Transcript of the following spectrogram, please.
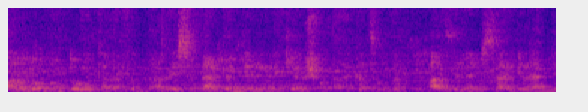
Anadolu'nun doğu tarafından resimler göndererek yarışmalara katıldım. Bazıları sergilendi.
